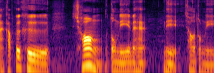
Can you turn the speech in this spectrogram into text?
นะครับ ก็คือช่องตรงนี้นะฮะ นี่ช่องตรงนี้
